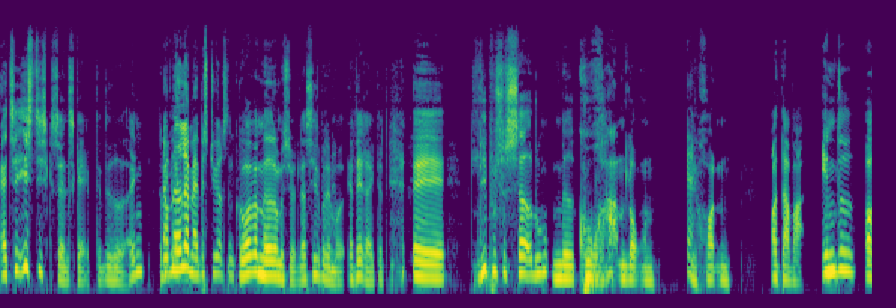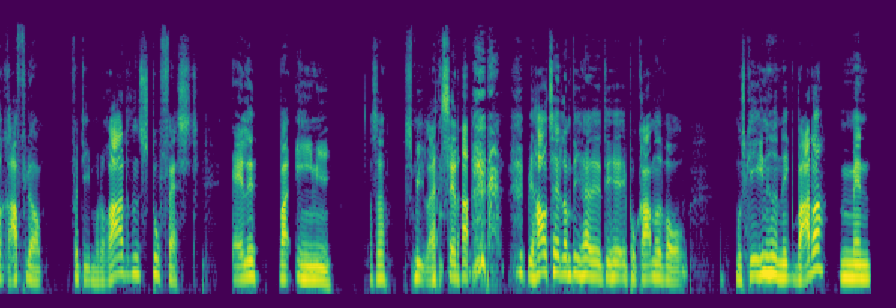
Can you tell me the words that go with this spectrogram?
ateistisk selskab, det, det hedder, ikke? Så jeg var medlem af bestyrelsen. Du var medlem af bestyrelsen, lad os sige det på den måde. Ja, det er rigtigt. Øh, lige pludselig sad du med koranloven ja. i hånden, og der var intet at rafle om, fordi moderaterne stod fast. Alle var enige. Og så smiler han til dig. Vi har jo talt om det her, det her i programmet, hvor måske enheden ikke var der, men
